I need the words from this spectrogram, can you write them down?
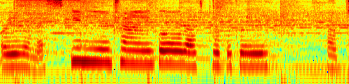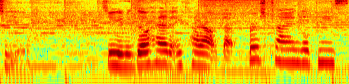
or even a skinnier triangle, that's perfectly up to you. So you're going to go ahead and cut out that first triangle piece.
